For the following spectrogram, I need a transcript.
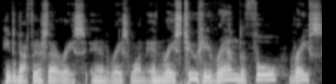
He did not finish that race in race one. In race two, he ran the full race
